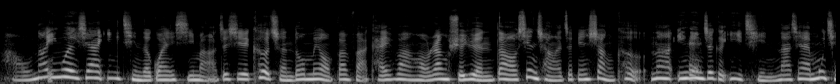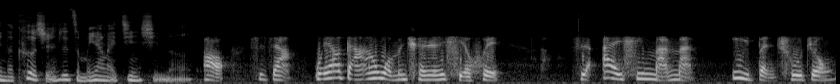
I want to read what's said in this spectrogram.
好，那因为现在疫情的关系嘛，这些课程都没有办法开放哦，让学员到现场来这边上课。那因应这个疫情，那现在目前的课程是怎么样来进行呢？哦，是这样，我要感恩我们全人协会，是爱心满满，一本初衷。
